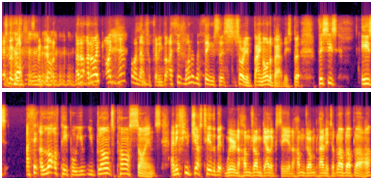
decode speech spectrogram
Let's move on. Let's move on. And, I- and I, I can find that fulfilling but i think one of the things that's sorry to bang on about this but this is is I think a lot of people you you glance past science, and if you just hear the bit "we're in a humdrum galaxy and a humdrum planet," or blah blah blah,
